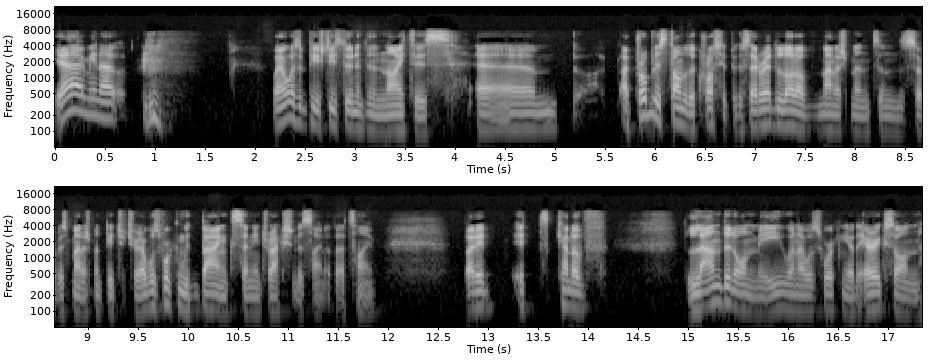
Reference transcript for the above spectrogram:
Yeah, I mean, I, when I was a PhD student in the 90s, um, I probably stumbled across it because I read a lot of management and service management literature. I was working with banks and interaction design at that time but it it kind of landed on me when I was working at Ericsson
